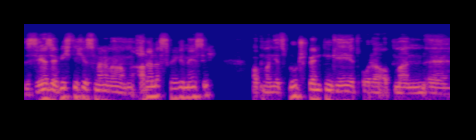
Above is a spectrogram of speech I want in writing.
sehr, sehr wichtig ist, meiner Meinung nach, Aderlass regelmäßig. Ob man jetzt Blutspenden geht oder ob man äh,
